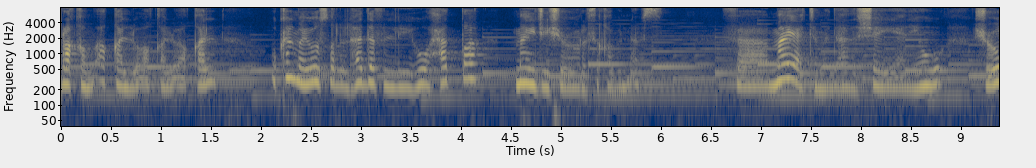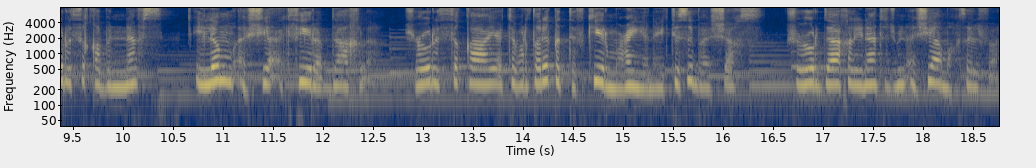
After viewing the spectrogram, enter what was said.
رقم أقل وأقل وأقل. وكل ما يوصل للهدف اللي هو حطه ما يجي شعور الثقة بالنفس. فما يعتمد هذا الشيء يعني هو شعور الثقة بالنفس يلم أشياء كثيرة بداخله. شعور الثقة يعتبر طريقة تفكير معينة يكتسبها الشخص. شعور داخلي ناتج من أشياء مختلفة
